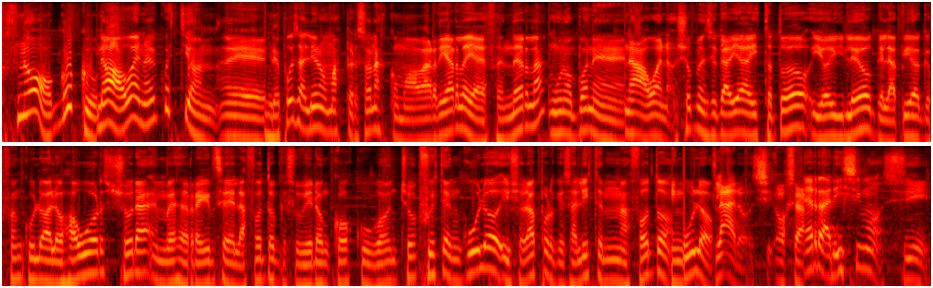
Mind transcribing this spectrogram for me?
no, Goku. No, bueno, es cuestión. Eh, después salieron más personas como a bardearla y a defenderla. Uno pone, nada, bueno, yo pensé que había visto todo y hoy leo que la piba que fue en culo a los awards llora en vez de reírse de la foto que subieron Coscu, Goncho. Fuiste en culo y llorás porque saliste en una foto en culo. Claro, o sea, es rarísimo, sí.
